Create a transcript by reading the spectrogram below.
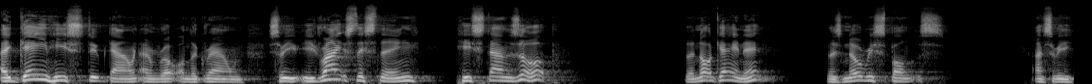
Again he stooped down and wrote on the ground. So he, he writes this thing, he stands up, they're not getting it, there's no response, and so he,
